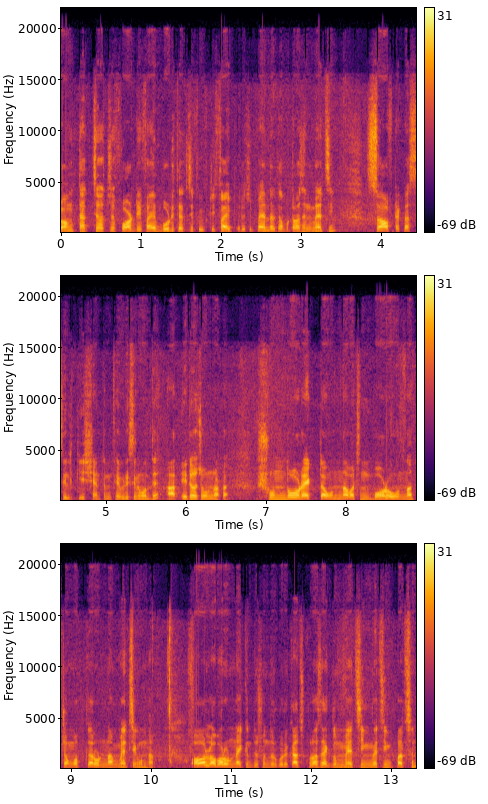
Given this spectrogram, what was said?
লং থাকছে হচ্ছে ফর্টি ফাইভ বডি থাকছে ফিফটি ফাইভ এটা হচ্ছে প্যান্টের কাপড়টা পাচ্ছেন ম্যাচিং সফট একটা সিল্কি শ্যান্টেন ফেব্রিক্সের মধ্যে, আর এটা হচ্ছে ওন্নাটা সুন্দর একটা ওন্না পাচ্ছেন, বড় ওন্না চমৎকার ওন্না ম্যাচিং ওন্না অল ওভার অন্যায় কিন্তু সুন্দর করে কাজ করা আছে, একদম ম্যাচিং ম্যাচিং পাচ্ছেন।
